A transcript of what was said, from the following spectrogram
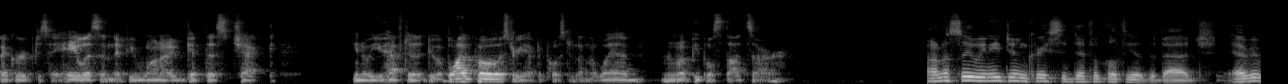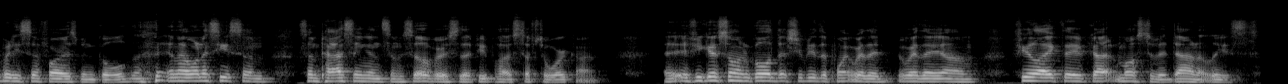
a group to say, hey, listen, if you want to get this check, you know, you have to do a blog post or you have to post it on the web and what people's thoughts are. Honestly, we need to increase the difficulty of the badge. Everybody so far has been gold, and I want to see some some passing and some silver so that people have stuff to work on. If you give someone gold, that should be the point where they where they um, feel like they've got most of it down at least.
